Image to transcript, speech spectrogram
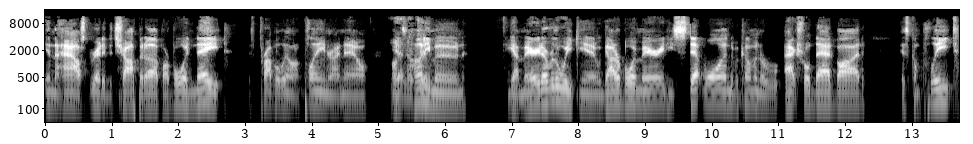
in the house, ready to chop it up. Our boy Nate is probably on a plane right now on Yeah, his no honeymoon. He got married over the weekend. We got our boy married. He's step one to becoming an actual dad bod. Is complete.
